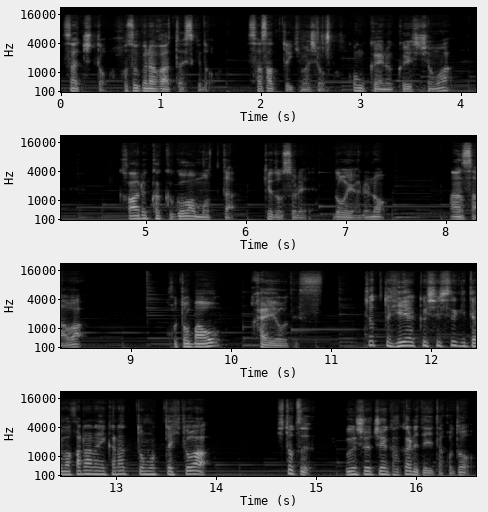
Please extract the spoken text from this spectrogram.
さあ、ちょっと補足長かったですけど、ささっといきましょう。今回のクエスチョンは、変わる覚悟は持ったけどそれどうやるの？アンサーは言葉を変えようです。ちょっと飛躍しすぎてわからないかなと思った人は、一つ文章中に書かれていたこと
